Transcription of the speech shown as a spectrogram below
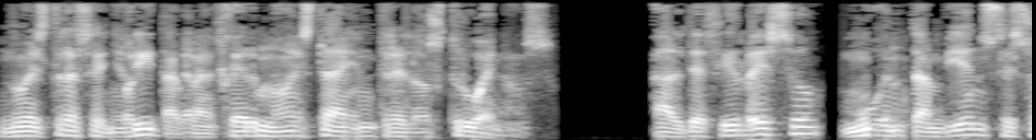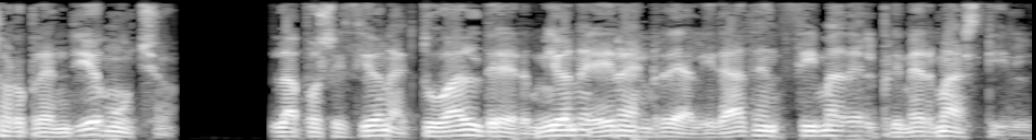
Nuestra señorita Granger no está entre los truenos. Al decir eso, Moon también se sorprendió mucho. La posición actual de Hermione era en realidad encima del primer mástil.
